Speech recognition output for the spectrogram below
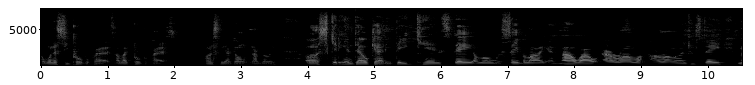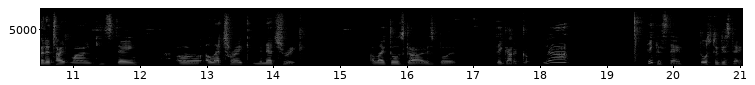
I want to see Probopass. I like Probopass. Honestly, I don't. Not really. Uh, Skitty and Delcatty. They can stay along with Sableye and Mawile. Aron, Aron line can stay. Meditite line can stay. Uh, Electrike, Manectric. I like those guys, but they gotta go. Nah, they can stay. Those two can stay.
